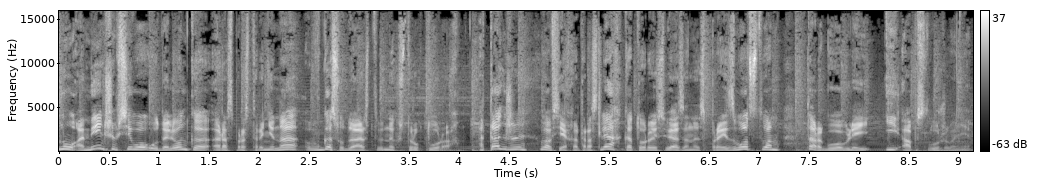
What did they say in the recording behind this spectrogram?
Ну а меньше всего удаленка распространена в государственных структурах, а также во всех отраслях, которые связаны с производством, торговлей и обслуживанием.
